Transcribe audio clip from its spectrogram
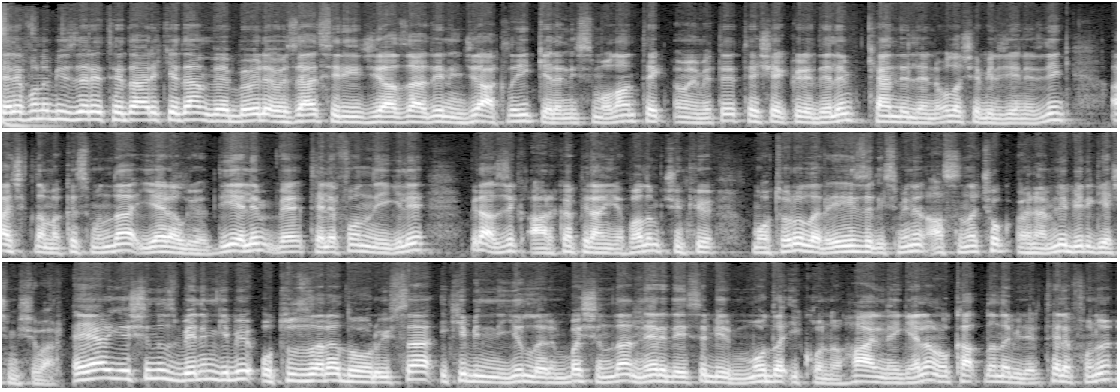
Telefonu bizlere tedarik eden ve böyle özel seri cihazlar denince akla ilk gelen isim olan Teknomehmet'e teşekkür edelim. Kendilerine ulaşabileceğiniz link açıklama kısmında yer alıyor diyelim ve telefonla ilgili birazcık arka plan yapalım. Çünkü Motorola Razr isminin aslında çok önemli bir geçmişi var. Eğer yaşınız benim gibi 30'lara doğruysa 2000'li yılların başında neredeyse bir moda ikonu haline gelen o katlanabilir telefonu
